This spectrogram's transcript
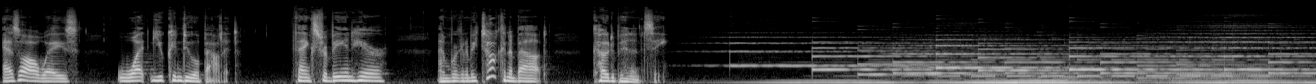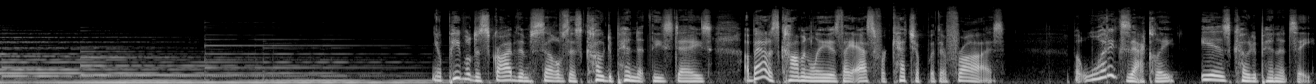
as always, what you can do about it. Thanks for being here. And we're going to be talking about codependency. You know, people describe themselves as codependent these days about as commonly as they ask for ketchup with their fries. But what exactly is codependency?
